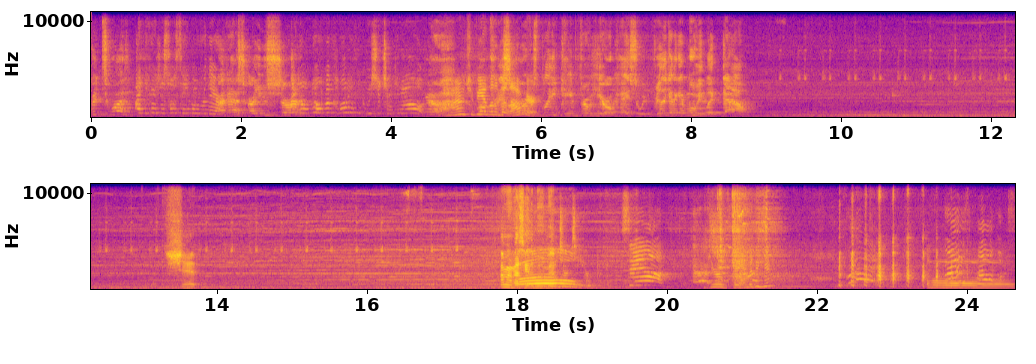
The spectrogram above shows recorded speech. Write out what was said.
Wait, what? I think I just saw Sam over there. Ash, are you sure? I don't know, but come on, I think we should check it out. Yeah. Why don't you be a Well, little pretty bit sure louder? whoever's bleeding came through here, okay? So we really gotta get moving, like now. Shit. I'm gonna investigate Oh. the movement. Oh. to you. Sam! You're abandoning him? oh.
